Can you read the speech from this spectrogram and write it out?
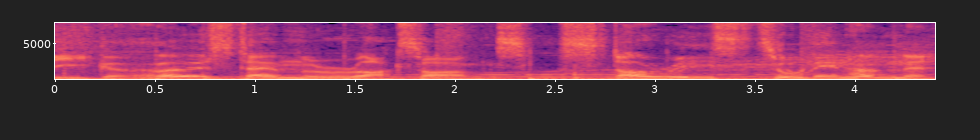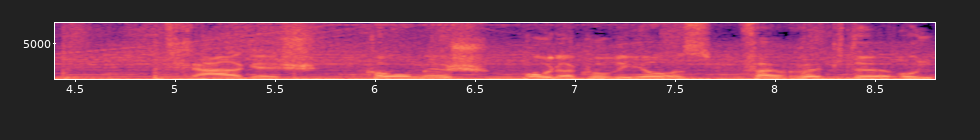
Die größten Rocksongs. Stories zu den Hymnen. Tragisch, komisch oder kurios. Verrückte und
